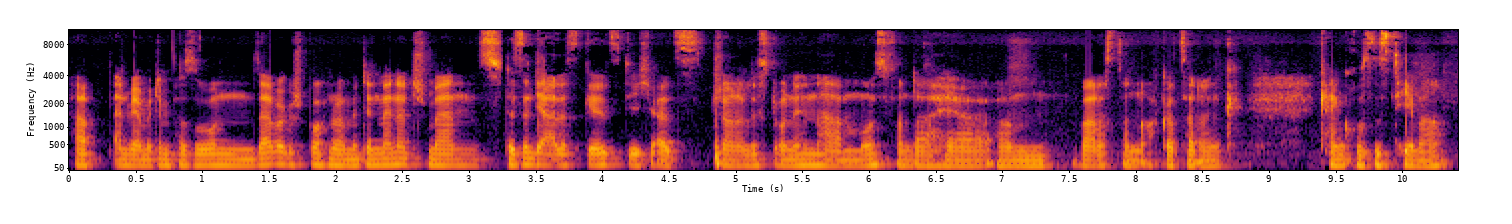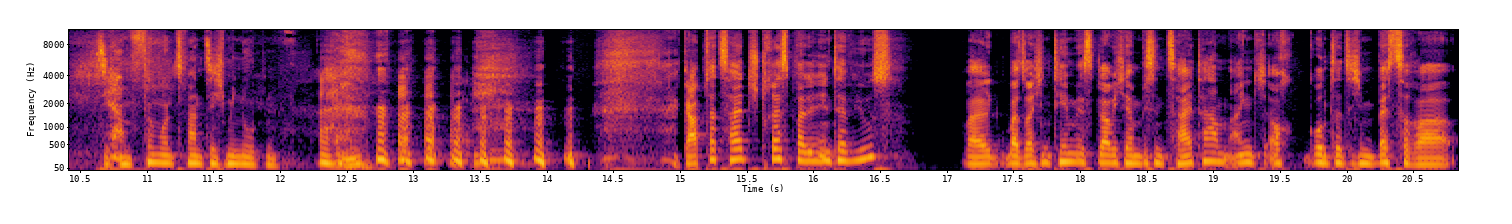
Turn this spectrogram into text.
habe entweder mit den Personen selber gesprochen oder mit den Managements. Das sind ja alles Skills, die ich als Journalist ohnehin haben muss. Von daher ähm, war das dann auch Gott sei Dank kein großes Thema. Sie haben 25 Minuten. Gab es da Zeitstress bei den Interviews? Weil bei solchen Themen ist, glaube ich, ein bisschen Zeit haben eigentlich auch grundsätzlich ein besserer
